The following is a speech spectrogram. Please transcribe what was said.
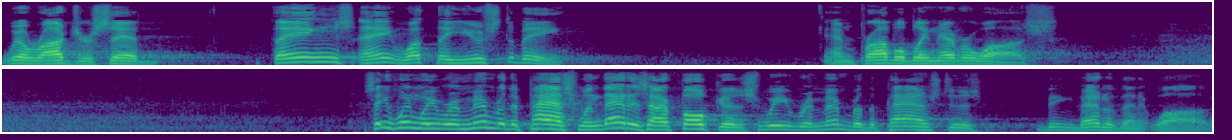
Will Rogers said, Things ain't what they used to be, and probably never was. See, when we remember the past, when that is our focus, we remember the past as being better than it was.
